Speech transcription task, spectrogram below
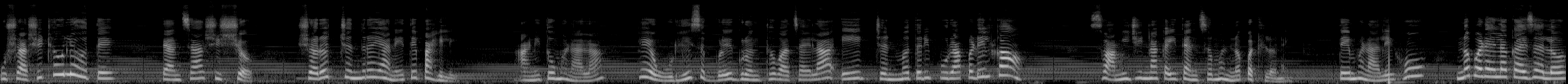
उशाशी ठेवले होते. त्यांचा शिष्य शरदचंद्र याने ते पाहिले. आणि तो म्हणाला हे एवढे सगळे ग्रंथ वाचायला एक जन्म तरी पुरा पडेल का? स्वामीजींना काही त्यांचं म्हणणं पटलं नाही. ते म्हणाले हो न पडायला काय झालं?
